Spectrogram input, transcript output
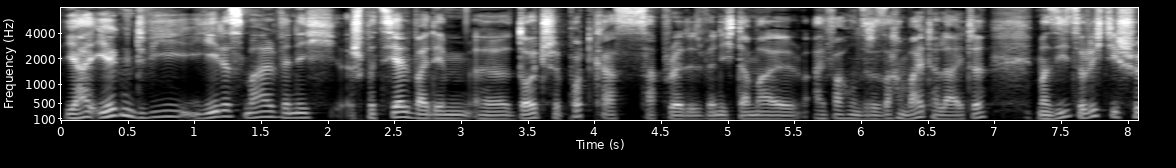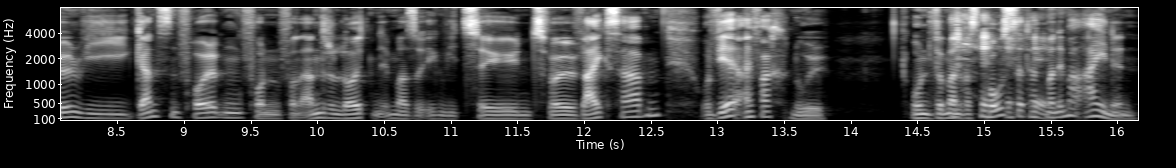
Ja, irgendwie jedes Mal, wenn ich, speziell bei dem äh, deutsche Podcast-Subreddit, wenn ich da mal einfach unsere Sachen weiterleite, man sieht so richtig schön, wie ganzen Folgen von, von anderen Leuten immer so irgendwie 10, 12 Likes haben und wir einfach null. Und wenn man was postet, hat man immer einen.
